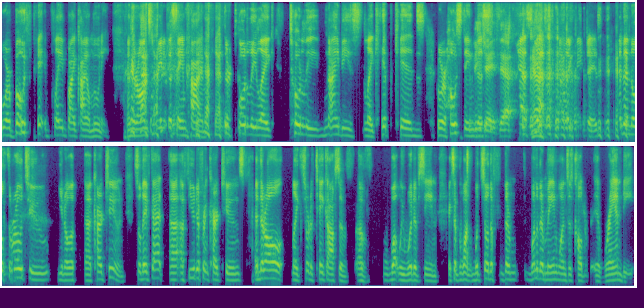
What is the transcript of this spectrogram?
who are both pa- played by kyle mooney and they're on screen at the same time and they're totally like totally 90s like hip kids who are hosting this VJs, yeah. yes Yeah. yes like VJs and then they'll throw to you know a, a cartoon so they've got uh, a few different cartoons and they're all like sort of takeoffs of of what we would have seen except one so the, the one of their main ones is called uh, randy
